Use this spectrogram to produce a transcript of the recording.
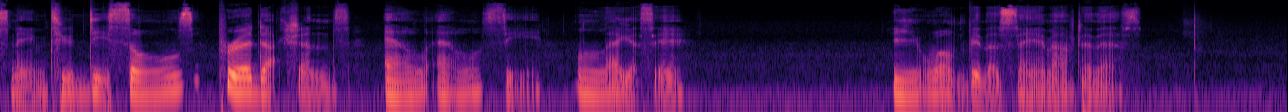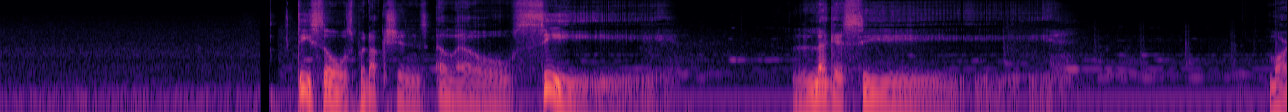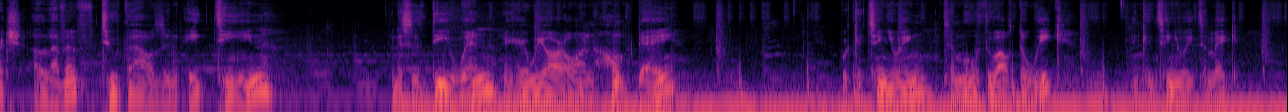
Listening to D Souls Productions LLC Legacy. You won't be the same after this. D Souls Productions LLC Legacy. March 11th, 2018. And this is D Win, and here we are on Hump Day. We're continuing to move throughout the week and continuing to make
